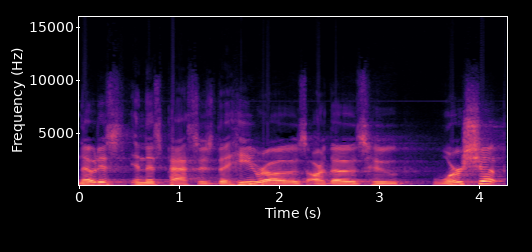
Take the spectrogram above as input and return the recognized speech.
Notice in this passage, the heroes are those who worship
